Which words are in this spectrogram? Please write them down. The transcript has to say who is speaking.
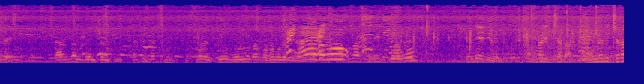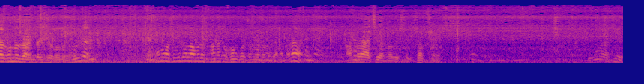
Speaker 1: আছে একদম tension free কেউ বলল তার কথা মতো আপনার যদি ইচ্ছে হবে সেটাই দিবেন। আপনার ইচ্ছাটা অন্যের ইচ্ছাটা কোনো দায়িত্ব করবেন বুঝলেন? কোনো অসুবিধা হলে আমাদের থানাকে ফোন করার সঙ্গে সঙ্গে জানাবেন হ্যাঁ আমরা আছি আপনাদের সাথে সবসময় আছে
